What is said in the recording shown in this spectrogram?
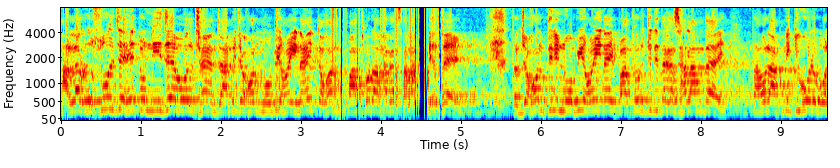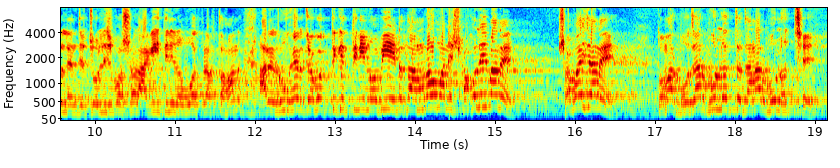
আল্লাহ রসুল যেহেতু নিজে বলছেন যে আমি যখন নবী হই নাই, তখন পাথর আমাকে সালাম দিয়েছে। তা যখন তিনি নবী হই নাই, পাথর যদি তাকে সালাম দেয়, তাহলে আপনি কি করে বললেন যে চল্লিশ বছর আগেই তিনি নবুয়ত প্রাপ্ত হন? আরে রুহের জগৎ থেকে তিনি নবী, এটা তো আমরাও মানি, সকলেই মানে সবাই জানে। তোমার বোঝার ভুল হচ্ছে, জানার ভুল হচ্ছে।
